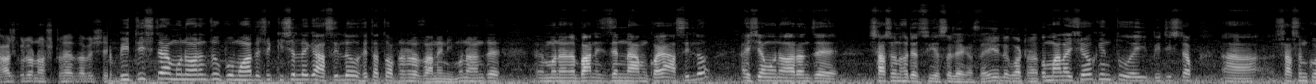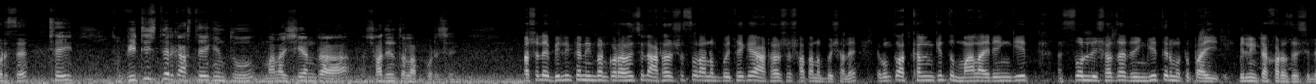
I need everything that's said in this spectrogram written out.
ঘাসগুলো নষ্ট হয়ে যাবে সে ব্রিটিশরা মনে হন যে উপমহাদেশে কিসের লেগে আসিল সেটা তো আপনারা জানেনি মনে হন যে, মনে হয় বাণিজ্যের নাম কয়ে আসিল, এসে মনে করেন যে শাসন হয়ে শুয়ে চলে গেছে। এই হলো ঘটনা। তো মালয়েশিয়াও কিন্তু এই ব্রিটিশরা শাসন করেছে। সেই ব্রিটিশদের কাছ থেকে কিন্তু মালয়েশিয়ানরা স্বাধীনতা লাভ করেছে। আসলে বিল্ডিংটা নির্মাণ করা হয়েছিল আঠারোশো চুরানব্বই থেকে আঠারোশো সাতানব্বই সালে এবং তৎকালীন কিন্তু মালাই রিঙ্গিত, চল্লিশ হাজার রিঙ্গিতের মতো প্রায় বিল্ডিংটা খরচ হয়েছিল।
